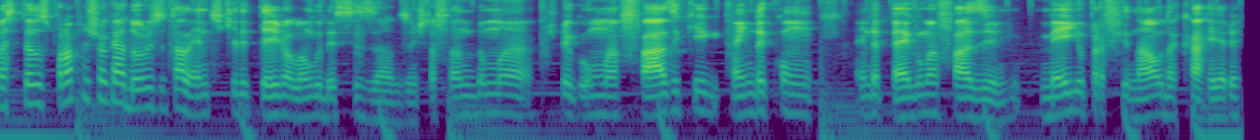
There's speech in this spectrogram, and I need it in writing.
mas pelos próprios jogadores e talentos que ele teve ao longo desses anos. A gente está falando de uma, pegou uma fase que ainda com, ainda pega uma fase meio para final da carreira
